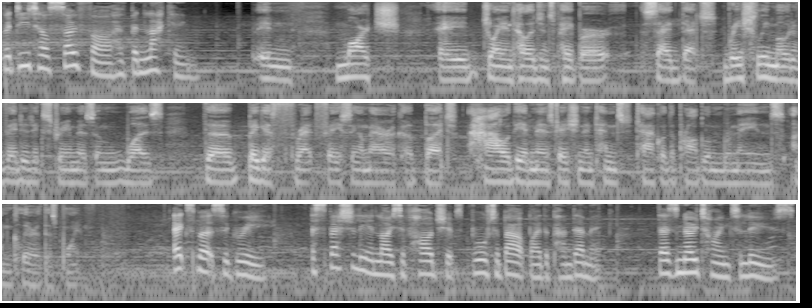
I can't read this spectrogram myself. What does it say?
But details so far have been lacking. In March, a joint intelligence paper said that racially motivated extremism was the biggest threat facing America, but how the administration intends to tackle the problem remains unclear at this point. Experts agree, especially in light of hardships brought about by the pandemic. There's no time to lose.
